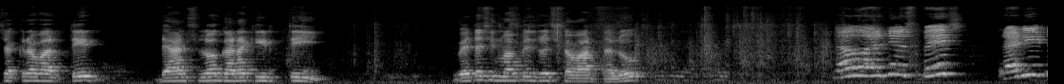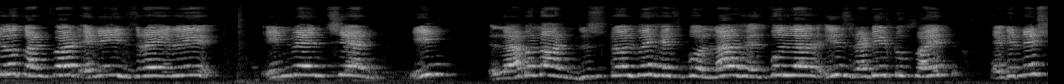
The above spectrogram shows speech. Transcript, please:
చక్రవర్తి డ్యాన్స్లో ఘనకీర్తి ಇವತ್ತೇ ಸಿನಿಮಾ ಪೇಜ್ ರಚಿಕ ವಾರ್తలు Now our news page ready to confront any Israeli invention in Lebanon. Destroyed by Hezbollah. Hezbollah is ready to fight against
